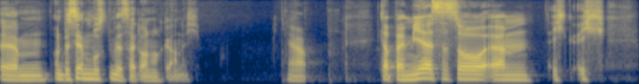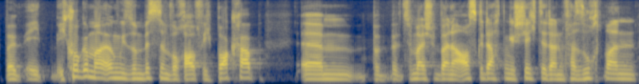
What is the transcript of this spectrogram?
Ähm, und bisher mussten wir es halt auch noch gar nicht. Ja. Ich glaube, bei mir ist es so, ähm, ich, ich, ich, ich gucke mal irgendwie so ein bisschen, worauf ich Bock habe. Ähm, zum Beispiel bei einer ausgedachten Geschichte, dann versucht man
